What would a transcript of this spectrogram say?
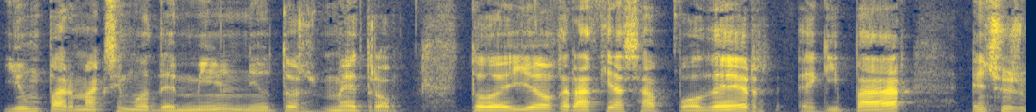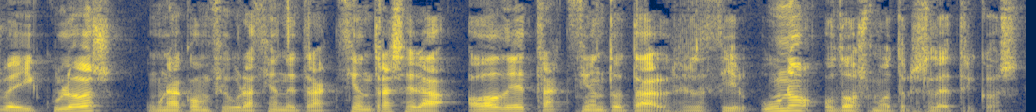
y un par máximo de 1000 Nm. Todo ello gracias a poder equipar en sus vehículos una configuración de tracción trasera o de tracción total, es decir, uno o dos motores eléctricos.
